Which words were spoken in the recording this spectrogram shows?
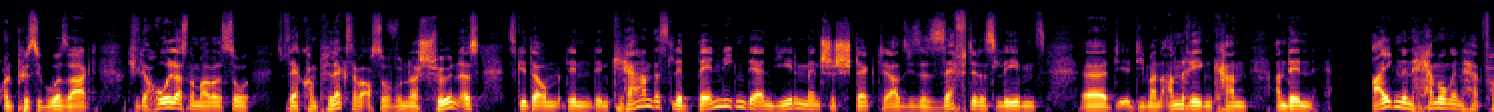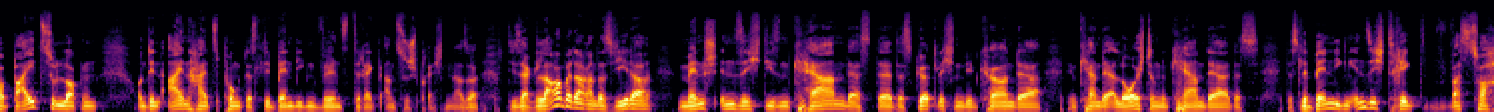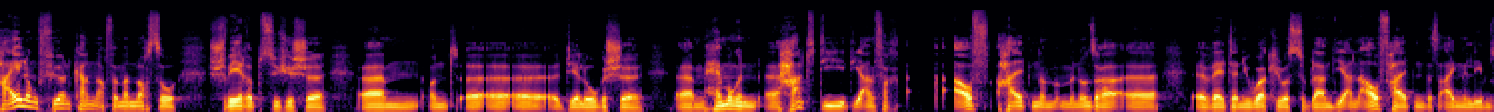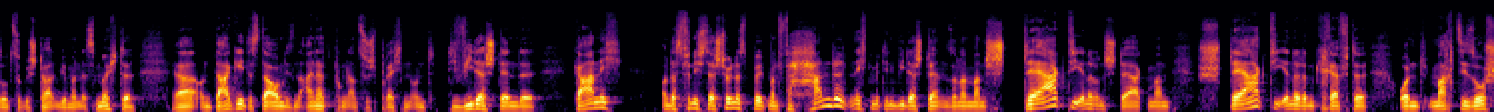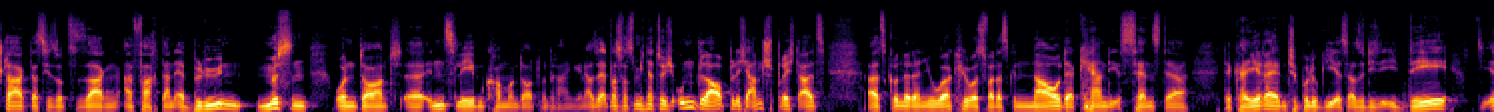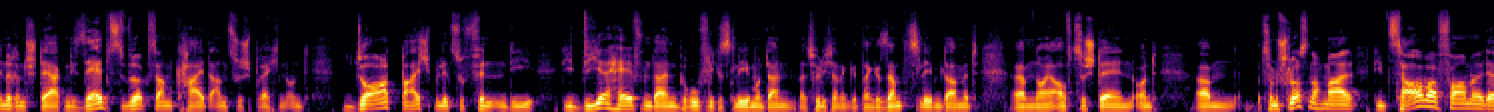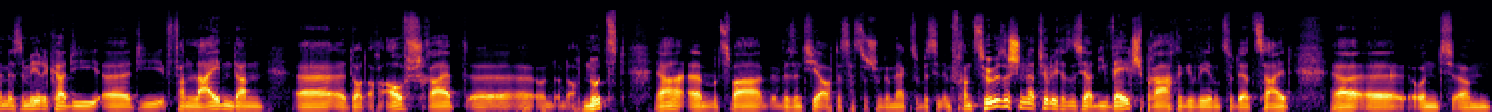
Und Pythagoras sagt, ich wiederhole das nochmal, weil es so sehr komplex, aber auch so wunderschön ist. Es geht darum, den, den Kern des Lebendigen, der in jedem Menschen steckt, ja, also diese Säfte des Lebens, äh, die, die man anregen kann, an den eigenen Hemmungen vorbeizulocken und den Einheitspunkt des lebendigen Willens direkt anzusprechen. Also dieser Glaube daran, dass jeder Mensch in sich diesen Kern des, des Göttlichen, den Kern der, den Kern der Erleuchtung, den Kern der, des, des Lebendigen in sich trägt, was zur Heilung führen kann, auch wenn man noch so schwere psychische ähm, und äh, äh, dialogische ähm, Hemmungen äh, hat, die, die einfach aufhalten, um in unserer äh, Welt der New Work Heroes zu bleiben, die an aufhalten, das eigene Leben so zu gestalten, wie man es möchte. Ja, und da geht es darum, diesen Einheitspunkt anzusprechen und die Widerstände gar nicht und das finde ich sehr schön, das Bild, man verhandelt nicht mit den Widerständen, sondern man stärkt die inneren Stärken, man stärkt die inneren Kräfte und macht sie so stark, dass sie sozusagen einfach dann erblühen müssen und dort äh, ins Leben kommen und dort mit reingehen. Also etwas, was mich natürlich unglaublich anspricht als, als Gründer der New Work Heroes, weil das genau der Kern, die Essenz der, der Karriereheldentypologie ist. Also diese Idee, die inneren Stärken, die Selbstwirksamkeit anzusprechen und dort Beispiele zu finden, die, die dir helfen, dein dein berufliches Leben und dann natürlich dein, dein gesamtes Leben damit ähm, neu aufzustellen. Und ähm, zum Schluss nochmal die Zauberformel der Miss America, die, äh, die Van Leiden dann äh, dort auch aufschreibt äh, und, und auch nutzt. Ja, ähm, und zwar, wir sind hier auch, das hast du schon gemerkt, so ein bisschen im Französischen natürlich, das ist ja die Weltsprache gewesen zu der Zeit. Ja, äh, und ähm,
